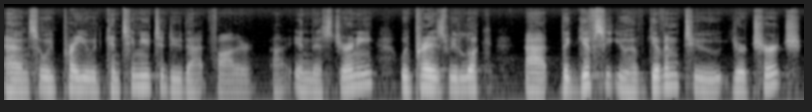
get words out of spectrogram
And so we pray you would continue to do that, Father, uh, in this journey. We pray as we look at the gifts that you have given to your church,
